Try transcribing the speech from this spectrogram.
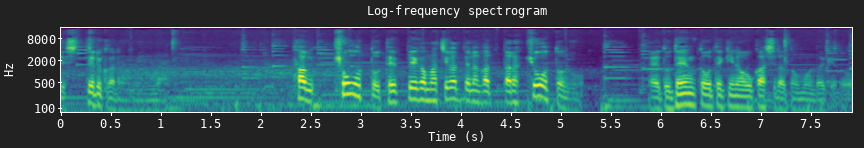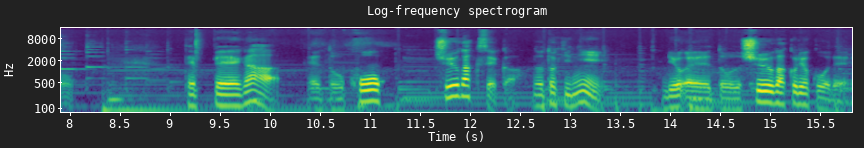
て知ってるかな、みんな。多分、京都、鉄平が間違ってなかったら、京都の、えっ、と、伝統的なお菓子だと思うんだけど、鉄平が、えっ、と、高、中学生か、の時に、えっ、と、修学旅行で、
